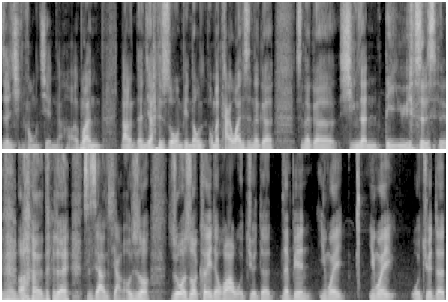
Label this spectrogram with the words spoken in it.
人行空间的哈，不然，然后人家就说我们屏东，我们台湾是那个是那个行人地狱，是不是啊？对不对？是这样讲。我就说，如果说可以的话，我觉得那边，因为因为我觉得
